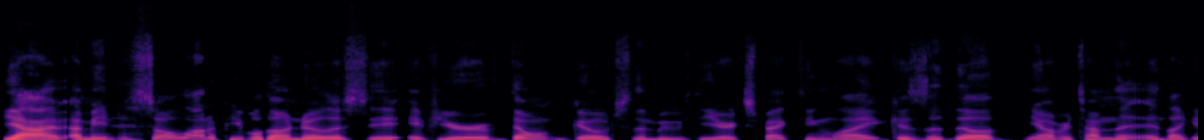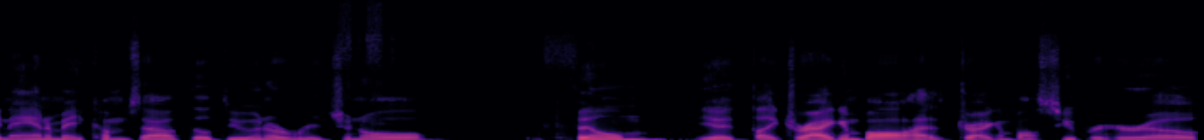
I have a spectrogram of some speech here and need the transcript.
yeah, I, I mean, so a lot of people don't know this. If you're don't go to the movie theater expecting like because they'll you know every time that like an anime comes out, they'll do an original film. Yeah, like Dragon Ball has Dragon Ball Superhero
